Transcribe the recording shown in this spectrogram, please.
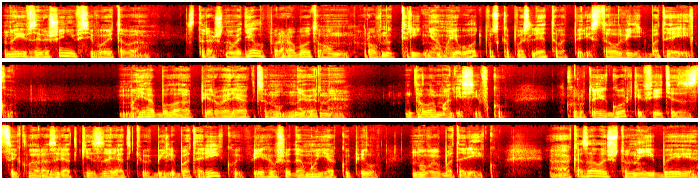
Но и в завершении всего этого страшного дела проработал он ровно три дня моего отпуска. После этого перестал видеть батарейку. Моя была первая реакция, ну, наверное, доломали сивку. Крутые горки, все эти циклы разрядки и зарядки убили батарейку, и приехавший домой я купил новую батарейку. А оказалось, что на eBay,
